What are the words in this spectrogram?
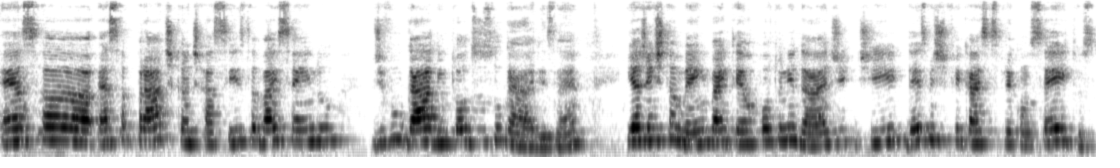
essa, essa prática antirracista vai sendo divulgada em todos os lugares, né? E a gente também vai ter a oportunidade de desmistificar esses preconceitos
